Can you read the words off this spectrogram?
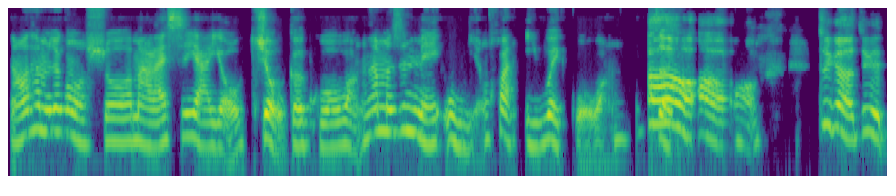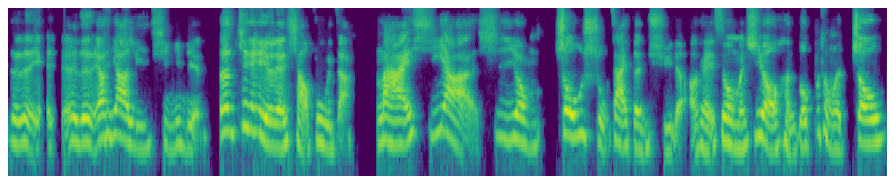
然后他们就跟我说，马来西亚有九个国王，他们是每五年换一位国王。哦哦哦。这个这个呃呃要要理清一点，那这个有点小复杂。马来西亚是用州属在分区的，OK，所以我们是有很多不同的州。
